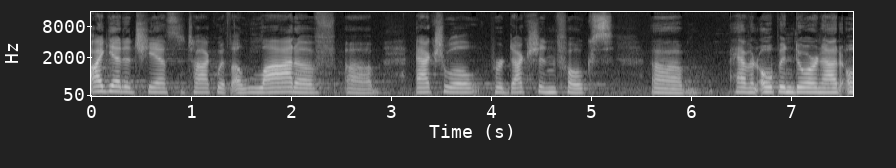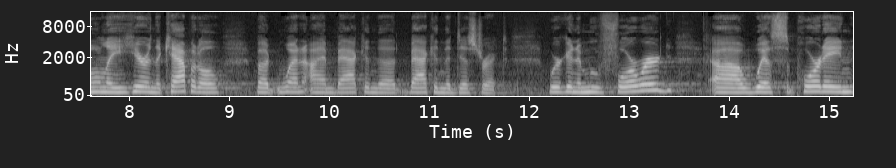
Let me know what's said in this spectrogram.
I get a chance to talk with a lot of um, actual production folks. Um, have an open door not only here in the Capitol, but when I'm back in the back in the district. We're going to move forward uh, with supporting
